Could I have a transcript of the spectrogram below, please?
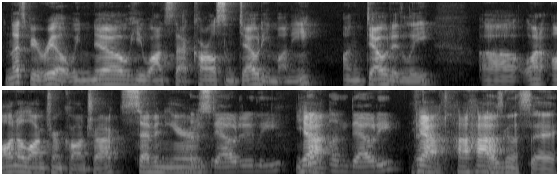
and let's be real, we know he wants that Carlson Doughty money, undoubtedly, uh, on on a long term contract, seven years. Undoubtedly. Yeah. Undoubtedly. Yeah, haha. I was gonna say.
